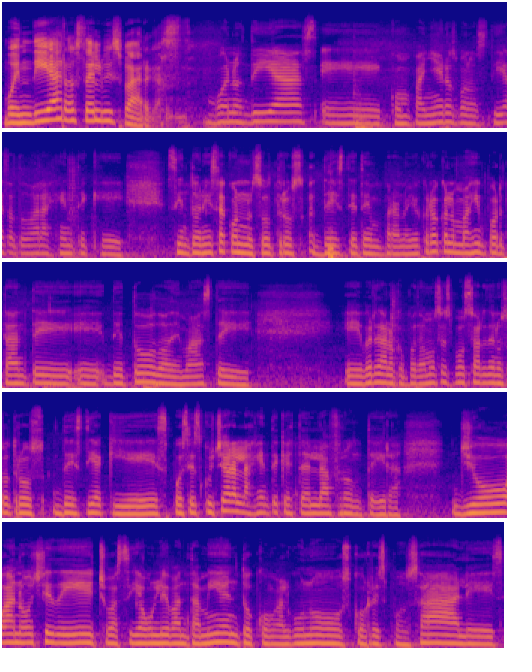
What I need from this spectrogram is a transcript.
Buen día, Rosel Luis Vargas. Buenos días, eh, compañeros, buenos días a toda la gente que sintoniza con nosotros desde temprano. Yo creo que lo más importante de todo, además de eh, ¿verdad? Lo que podamos esbozar de nosotros desde aquí es pues escuchar a la gente que está en la frontera. Yo anoche de hecho hacía un levantamiento con algunos corresponsales,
